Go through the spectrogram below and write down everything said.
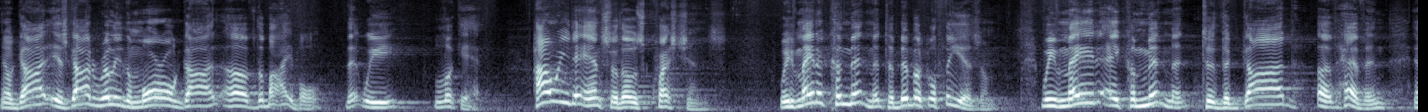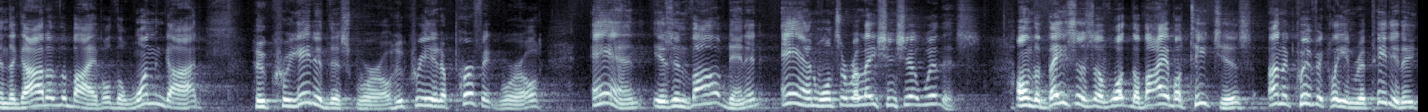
Know, God is God really the moral God of the Bible that we look at? How are we to answer those questions? We've made a commitment to biblical theism. We've made a commitment to the God of heaven and the God of the Bible, the one God who created this world, who created a perfect world, and is involved in it and wants a relationship with us. On the basis of what the Bible teaches, unequivocally and repeatedly,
